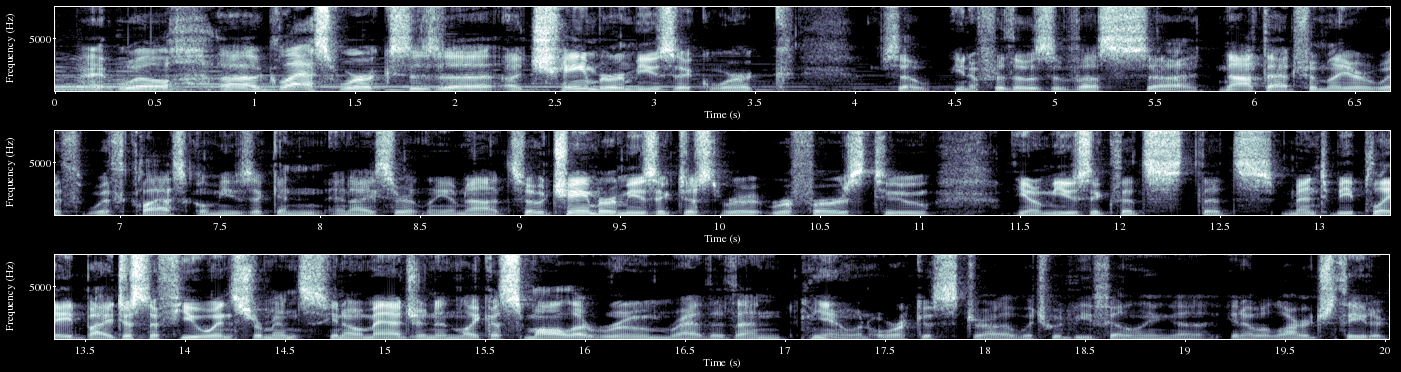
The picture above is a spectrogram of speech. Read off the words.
All right, well, uh, Glassworks is a, a chamber music work. So, you know, for those of us uh, not that familiar with, with classical music, and, and I certainly am not. So, chamber music just re- refers to, you know, music that's that's meant to be played by just a few instruments. You know, imagine in like a smaller room rather than you know an orchestra, which would be filling a you know a large theater.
